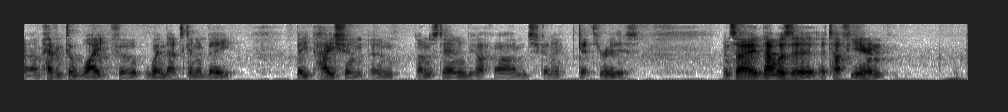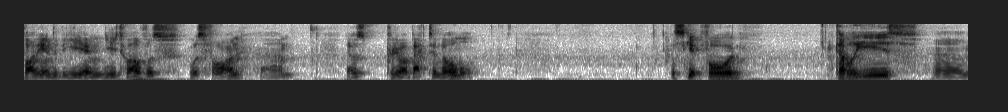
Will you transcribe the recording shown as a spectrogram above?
Um, having to wait for when that's going to be be patient and understand and be like, oh, I'm just going to get through this. And so that was a, a tough year. And by the end of the year, and year 12 was, was fine. Um, that was pretty well back to normal. We'll skip forward a couple of years. Um,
